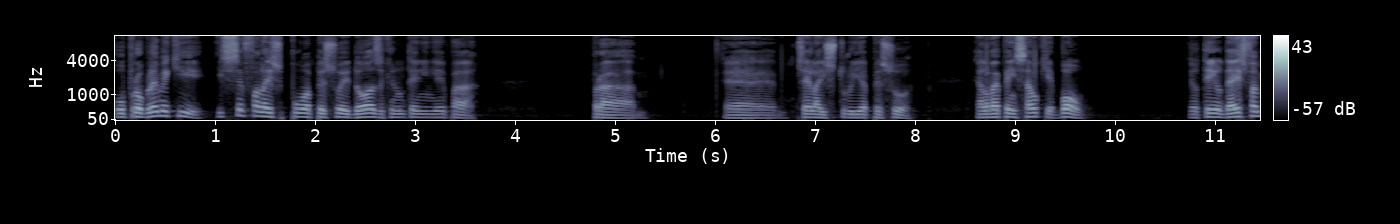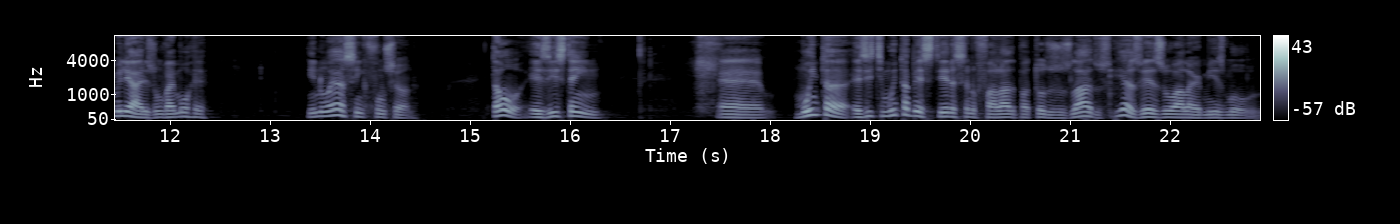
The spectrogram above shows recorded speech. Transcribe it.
O problema é que, e se você falar isso para uma pessoa idosa que não tem ninguém para, para é, sei lá, instruir a pessoa? Ela vai pensar o quê? Bom, eu tenho 10 familiares, um vai morrer. E não é assim que funciona. Então, existem. É, muita, existe muita besteira sendo falada para todos os lados, e às vezes o alarmismo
